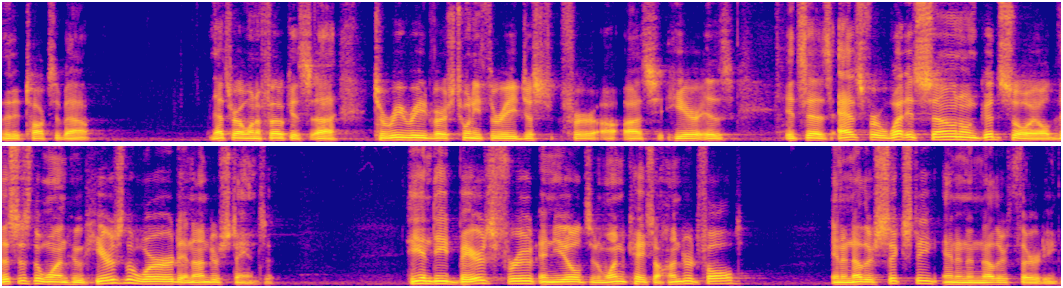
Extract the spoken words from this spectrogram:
that it talks about. That's where I want to focus. Uh, to reread verse 23, just for uh, us here, is it says, As for what is sown on good soil, this is the one who hears the word and understands it. He indeed bears fruit and yields in one case a hundredfold, in another 60, and in another 30.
